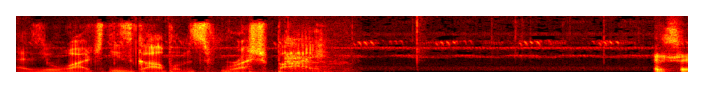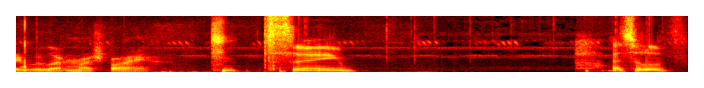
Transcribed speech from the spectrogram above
as you watch these goblins rush by? I say we let them rush by. Same. I sort of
